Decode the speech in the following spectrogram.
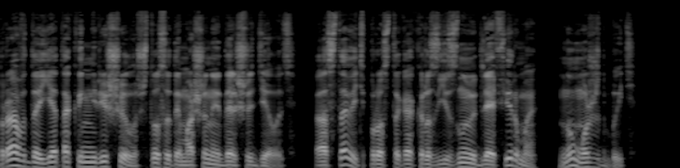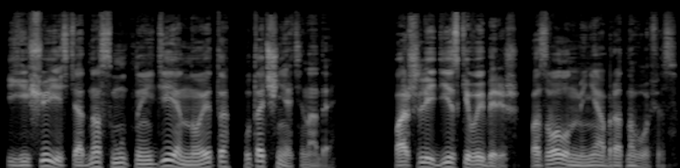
Правда, я так и не решил, что с этой машиной дальше делать. Оставить просто как разъездную для фирмы? Ну, может быть. Еще есть одна смутная идея, но это уточнять надо. «Пошли, диски выберешь», — позвал он меня обратно в офис.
